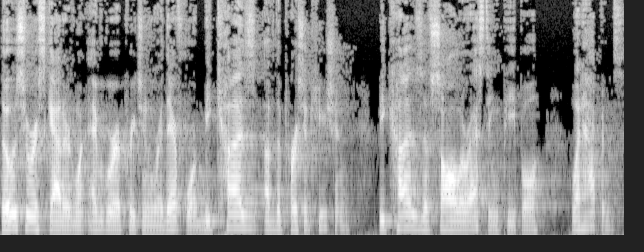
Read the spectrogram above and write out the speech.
those who were scattered went everywhere preaching the word. Therefore, because of the persecution, because of Saul arresting people, what happens?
